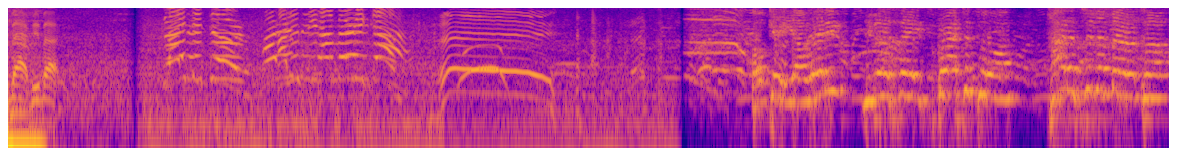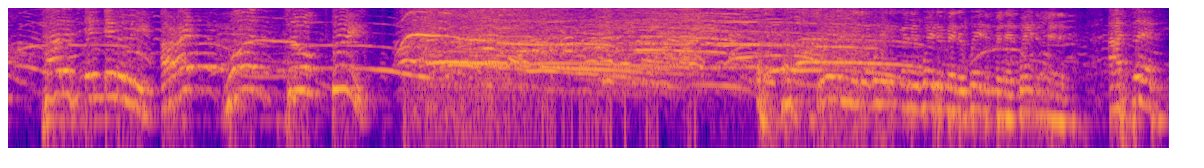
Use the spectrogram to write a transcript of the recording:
Be back, be back. Gladiator, hottest in America. Hey! Okay, y'all ready? You're gonna say Scratchator, hottest in America, hottest in Italy. All right? One, two, three. wait a minute, wait a minute, wait a minute, wait a minute, wait a minute. I said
